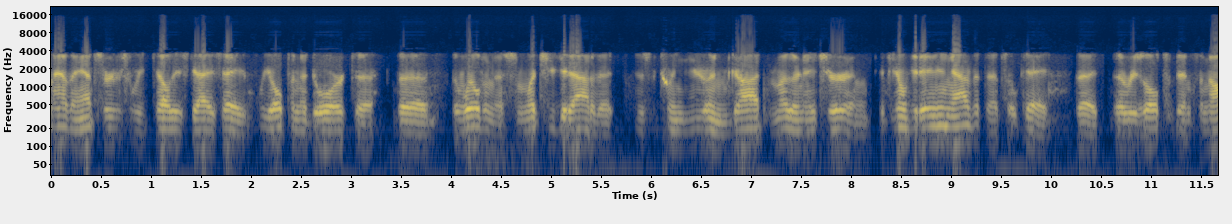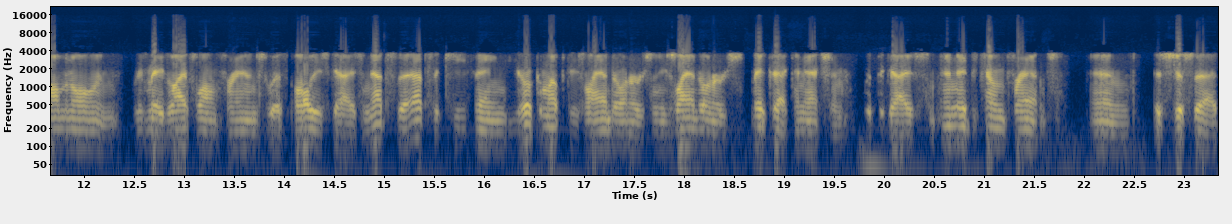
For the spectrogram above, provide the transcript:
don't have answers. We tell these guys, hey, we open the door to the the wilderness, and what you get out of it is between you and God, Mother Nature. And if you don't get anything out of it, that's okay. but the results have been phenomenal, and we've made lifelong friends with all these guys. And that's the that's the key thing. You hook them up with these landowners, and these landowners make that connection with the guys, and they become friends. And it's just that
